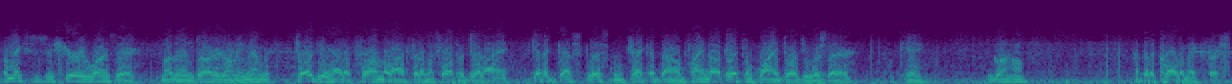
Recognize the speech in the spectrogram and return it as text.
What makes us so sure he was there? Mother and daughter don't remember. Georgie had a formal outfit on the 4th of July. Get a guest list and check it down. Find out if and why Georgie was there. Okay. You going home? I've got a call to make first.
